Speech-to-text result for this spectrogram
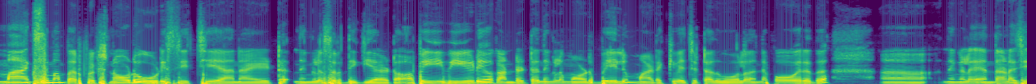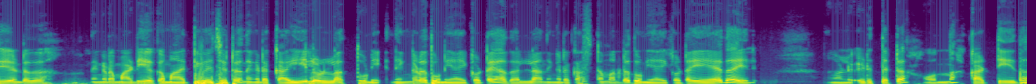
മാക്സിമം പെർഫെക്ഷനോട് കൂടി സ്റ്റിച്ച് ചെയ്യാനായിട്ട് നിങ്ങൾ ശ്രദ്ധിക്കുക കേട്ടോ. അപ്പോൾ ഈ വീഡിയോ കണ്ടിട്ട് നിങ്ങൾ മൊബൈലും മടക്കി വെച്ചിട്ട് അതുപോലെ തന്നെ പോകരുത്. നിങ്ങൾ എന്താണ് ചെയ്യേണ്ടത്? നിങ്ങളുടെ മടിയൊക്കെ മാറ്റി വെച്ചിട്ട് നിങ്ങളുടെ കയ്യിലുള്ള തുണി നിങ്ങളുടെ തുണി ആയിക്കോട്ടെ അതല്ല നിങ്ങളുടെ കസ്റ്റമറുടെ തുണി ആയിക്കോട്ടെ ഏതായാലും എടുത്തിട്ട് ഒന്ന് കട്ട് ചെയ്ത്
